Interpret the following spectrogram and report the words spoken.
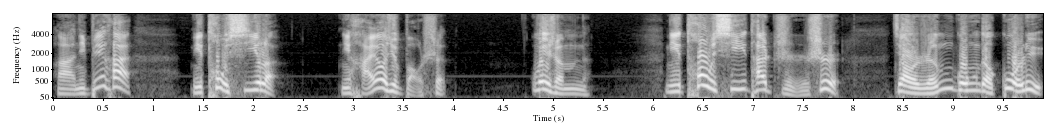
啊！你别看你透析了，你还要去保肾，为什么呢？你透析，它只是叫人工的过滤，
